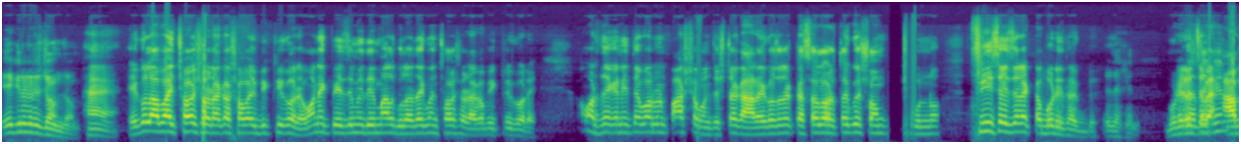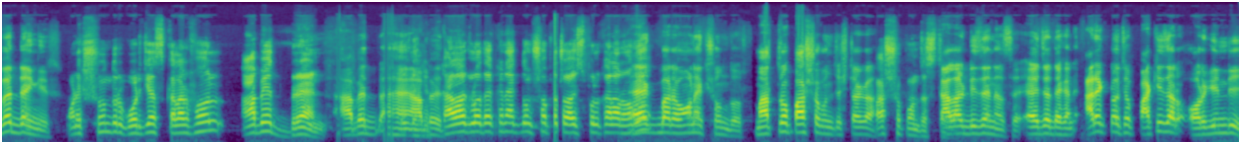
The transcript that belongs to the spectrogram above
এ গ্রেডের জমজম। হ্যাঁ এগুলা ভাই ছয়শো টাকা সবাই বিক্রি করে। অনেক মালগুলা দেখবেন ছয়শো টাকা বিক্রি করে। আমার থেকে নিতে পারবেন পাঁচশো পঞ্চাশ টাকা। আড়াই গজের একটা থাকবে সম্পূর্ণ ফ্রি সাইজের একটা বডি থাকবে। দেখেন। বডিটা আবেদ অনেক সুন্দর গর্জিয়াস কালারফুল আবেদ ব্র্যান্ড। আবেদ হ্যাঁ আবেদ। কালারগুলো দেখেন একদম সব চয়েসফুল কালার হবে। একবারে অনেক সুন্দর। মাত্র পাঁচশো পঞ্চাশ টাকা। পাঁচশো পঞ্চাশ কালার ডিজাইন আছে। এই যে দেখেন আরেকটা হচ্ছে পাকিজার অর্গেন্ডি।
